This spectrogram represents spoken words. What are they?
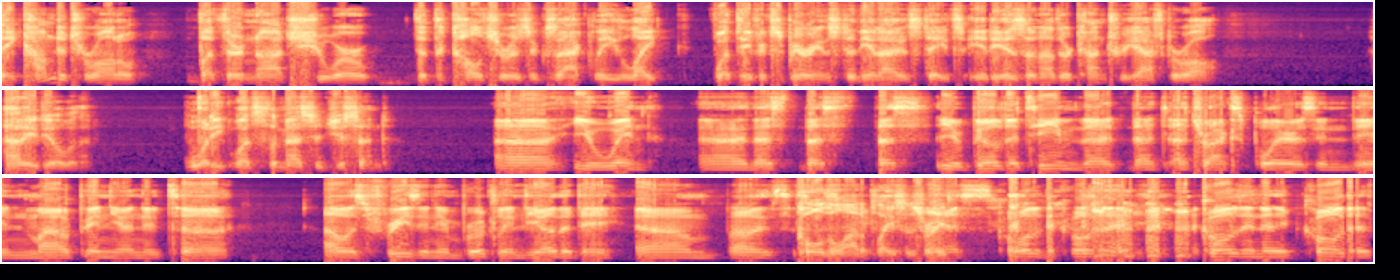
They come to Toronto, but they're not sure that the culture is exactly like what they've experienced in the United States. It is another country, after all. How do you deal with it? What you, what's the message you send? uh, you win. Uh, that's that's that's you build a team that that attracts players. In in my opinion, it's. Uh, I was freezing in Brooklyn the other day. Um, I was Cold a lot of places, right? Yes, cold, cold, cold in a cold, in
